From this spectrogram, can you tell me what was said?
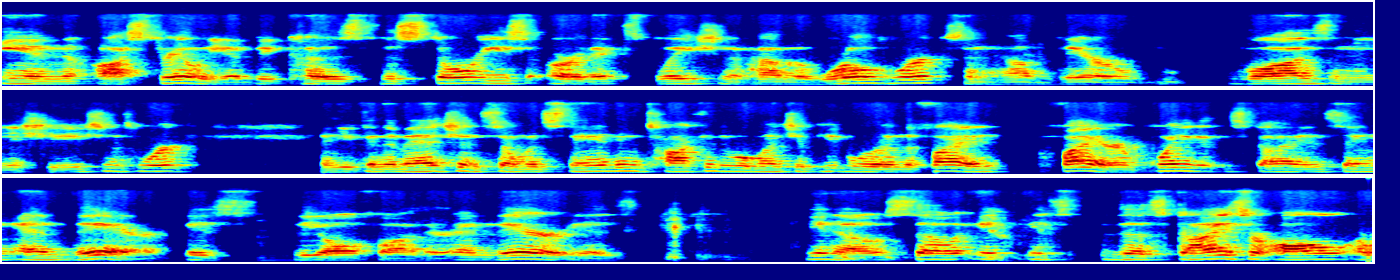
in Australia because the stories are an explanation of how the world works and how their laws and initiations work. And you can imagine someone standing talking to a bunch of people around the fire, fire and pointing at the sky and saying, and there is the All Father, and there is, you know, so it, it's the skies are all a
